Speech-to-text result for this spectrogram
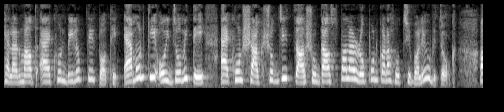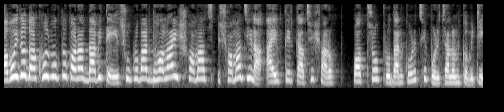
খেলার মাঠ এখন বিলুপ্তির পথে। এমনকি ওই জমিতে এখন শাকসবজি, চাষ ও গাছপালা রোপণ করা হচ্ছে বলে অভিযোগ। অবৈধ দখলমুক্ত করার দাবিতে শুক্রবার ধলাই সমাজ সমাজিলা আয়ুক্তের কাছে স্মারকপত্র প্রদান করেছে পরিচালন কমিটি।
